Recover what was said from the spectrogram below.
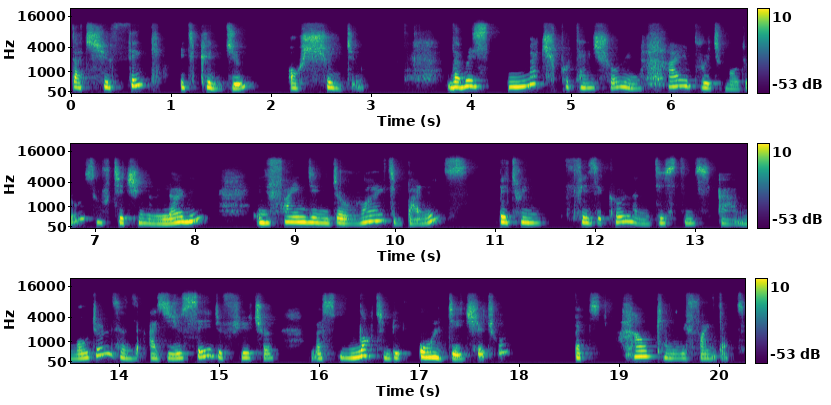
that you think it could do or should do there is much potential in hybrid models of teaching and learning, in finding the right balance between physical and distance uh, models. And as you say, the future must not be all digital, but how can we find that,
